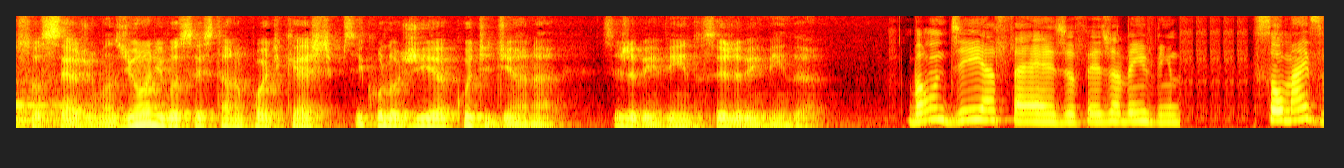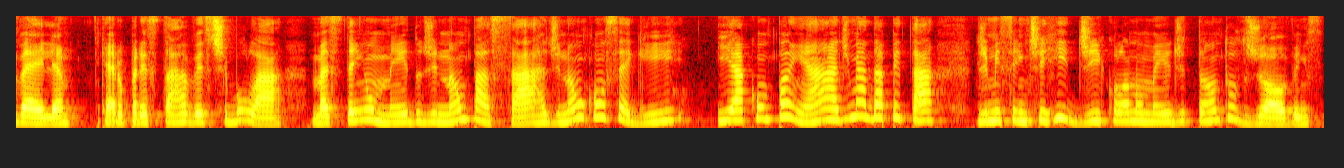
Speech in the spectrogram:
Eu sou Sérgio Manzioni e você está no podcast Psicologia Cotidiana. Seja bem-vindo, seja bem-vinda. Bom dia, Sérgio, seja bem-vindo. Sou mais velha, quero prestar vestibular, mas tenho medo de não passar, de não conseguir e acompanhar, de me adaptar, de me sentir ridícula no meio de tantos jovens.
